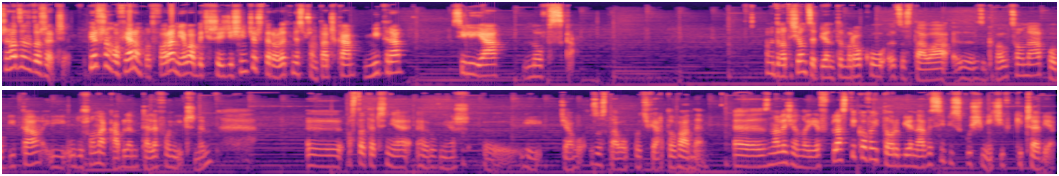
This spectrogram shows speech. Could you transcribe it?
Przechodząc do rzeczy. Pierwszą ofiarą potwora miała być 64-letnia sprzątaczka Mitra Silianowska. W 2005 roku została e, zgwałcona, pobita i uduszona kablem telefonicznym. E, ostatecznie również e, jej ciało zostało poćwiartowane. Znaleziono je w plastikowej torbie na wysypisku śmieci w Kiczewie.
